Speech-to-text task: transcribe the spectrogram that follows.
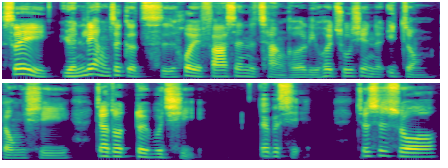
所以原谅这个词汇发生的场合里会出现的一种东西叫做对不起。对不起，就是说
